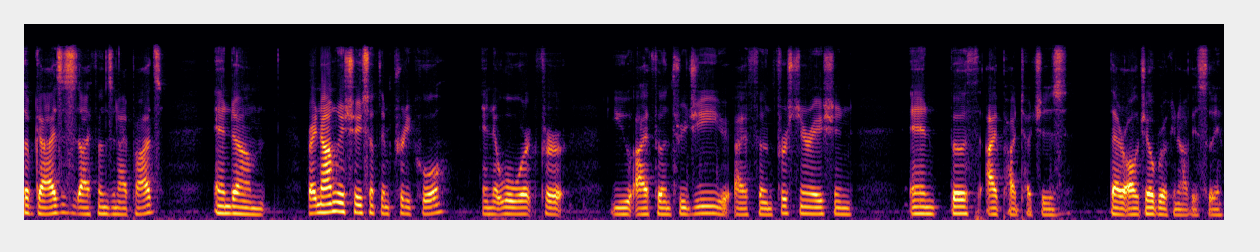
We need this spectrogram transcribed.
up guys, this is iPhones and iPods. And um, right now I'm going to show you something pretty cool and it will work for you iPhone 3G, your iPhone first generation and both iPod touches that are all jailbroken obviously.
